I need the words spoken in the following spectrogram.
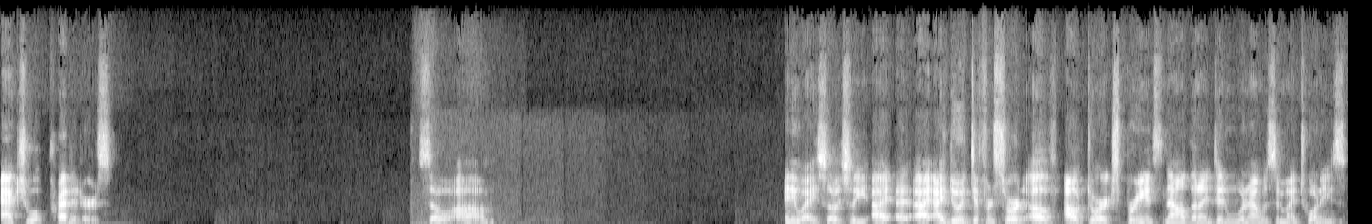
actual predators. So, um, anyway, so so I, I I do a different sort of outdoor experience now than I did when I was in my 20s.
